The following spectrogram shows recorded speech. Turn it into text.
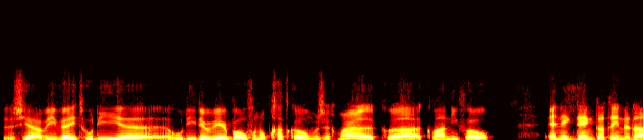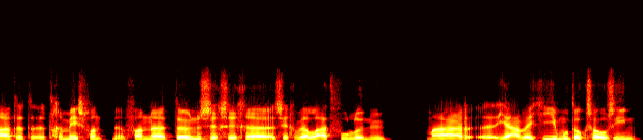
Dus ja, wie weet hoe die, eh, hoe die er weer bovenop gaat komen, zeg maar, eh, qua niveau. En ik denk dat inderdaad het, het gemis van, van eh Teunen zich, zich, eh, zich wel laat voelen nu. Maar eh, ja, weet je, je moet ook zo zien.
